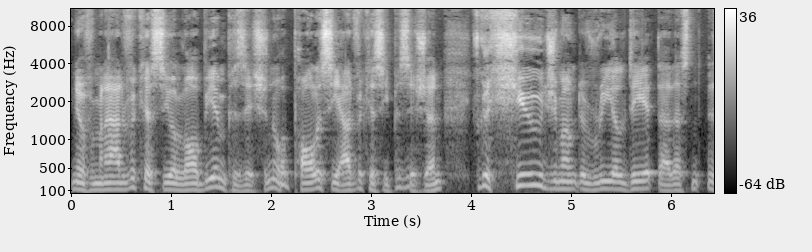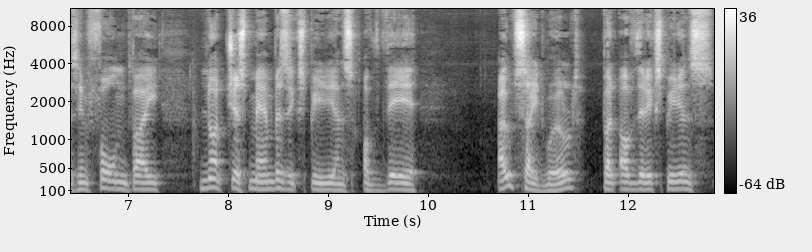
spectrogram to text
know, from an advocacy or lobbying position or a policy advocacy position, you've got a huge amount of real data that's, that's informed by not just members' experience of their outside world, but of their experience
